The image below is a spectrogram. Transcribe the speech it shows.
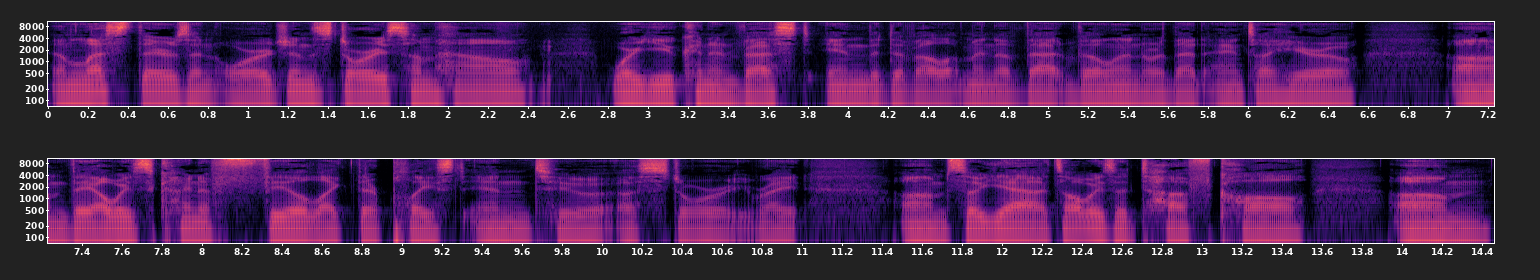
unless there's an origin story somehow where you can invest in the development of that villain or that anti-hero, um, they always kind of feel like they're placed into a story, right? Um, so yeah, it's always a tough call. Um,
